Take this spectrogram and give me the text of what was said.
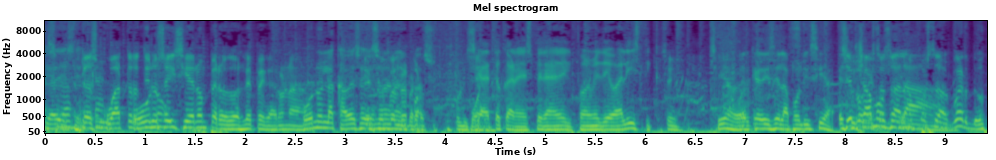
policía. Entonces cuatro Uno- tiros se hicieron, pero dos le pegaron a... Uno en la cabeza y Ese uno fue en el brazo. Se va a policial. tocar esperar el informe de balística. Sí. sí, a ver qué dice la policía. Sí, Escuchamos a la... puesto de acuerdo.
